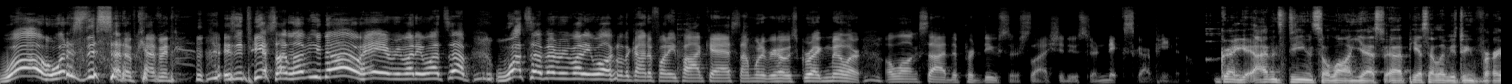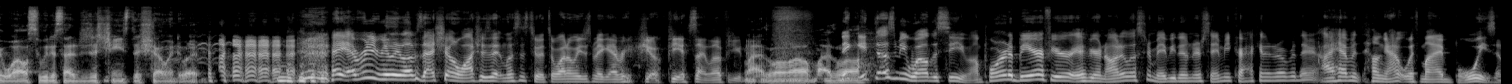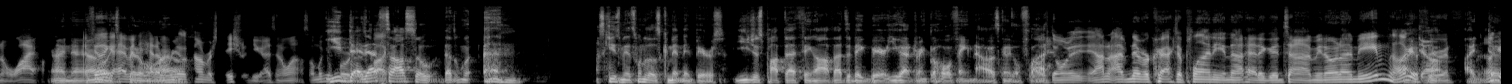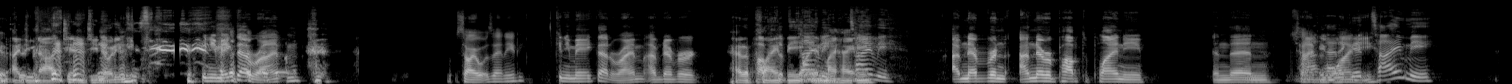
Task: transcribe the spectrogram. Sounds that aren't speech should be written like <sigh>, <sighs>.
Whoa, what is this setup, Kevin? <laughs> is it PS I Love You? No. Hey, everybody, what's up? What's up, everybody? Welcome to the Kinda Funny podcast. I'm one of your hosts, Greg Miller, alongside the producer slash producer, Nick Scarpino. Greg, I haven't seen you in so long. Yes, uh, PS I Love You is doing very well, so we decided to just change the show into it. <laughs> hey, everybody really loves that show and watches it and listens to it. So why don't we just make every <laughs> show PS I Love You? now? Might as well. Might as well. Nick, it does me well to see you. I'm pouring a beer. If you're if you're an audio listener, maybe you don't understand me cracking it over there. I haven't hung out with my boys in a while. I know. I feel like I haven't been had a real conversation with you guys in a while. So I'm looking You, forward to that- this that's podcast. also that's. <clears throat> excuse me. It's one of those commitment beers. You just pop that thing off. That's a big beer. You got to drink the whole thing now. It's gonna go Well, fly. don't, I don't, I've never cracked a Pliny and not had a good time. You know what I mean? I'll get don't. through it. I don't. get I do not. Tim, do you know what he <laughs> means? Can you make that rhyme? <laughs> Sorry, what was that, Andy? Can you make that rhyme? I've never, Had a Pop the Pliny in my hiney. timey. I've never, I've never popped a Pliny, and then Timey Not had a good timey.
